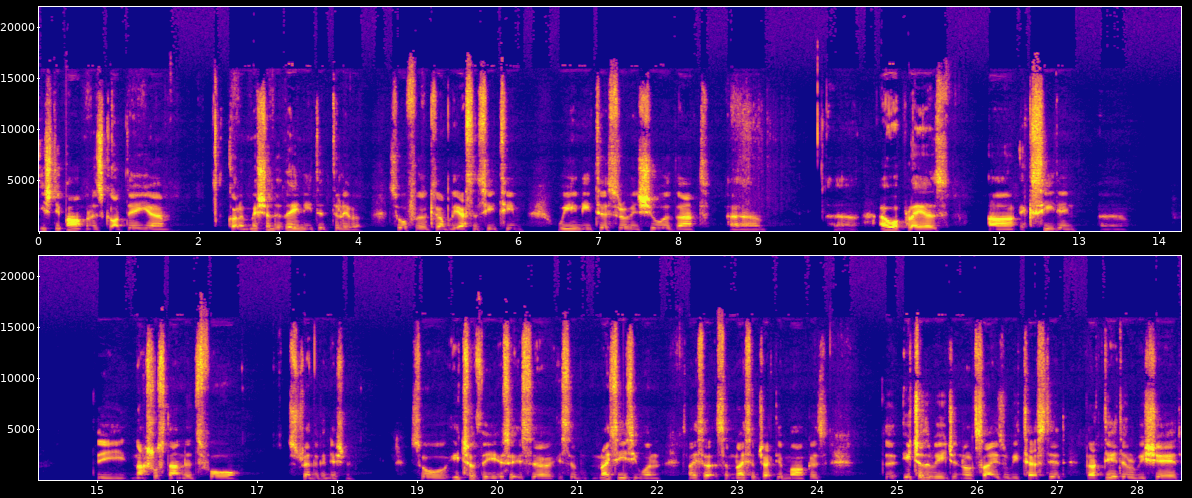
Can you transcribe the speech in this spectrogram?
each department has got a um, got a mission that they need to deliver. So, for example, the S&C team, we need to sort of ensure that um, uh, our players are exceeding uh, the national standards for strength and conditioning. So each of the it's a, it's a, it's a nice easy one. It's nice uh, some nice objective markers. The, each of the regional sides will be tested. That data will be shared,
